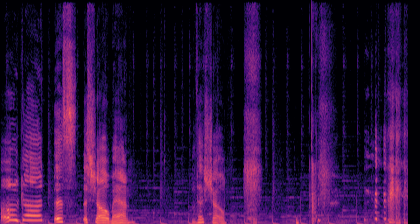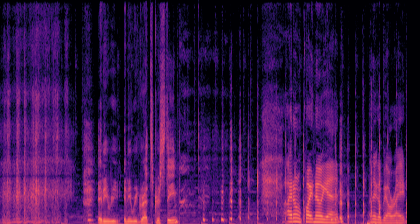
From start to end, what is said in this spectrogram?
oh god, this this show, man. This show. any re- any regrets, Christine? I don't quite know yet. I think it'll be all right.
